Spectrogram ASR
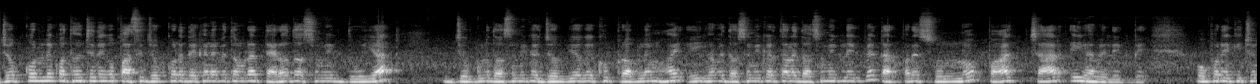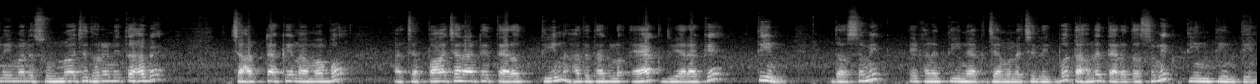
যোগ করলে কথা হচ্ছে, দেখো পাশে যোগ করে দেখে নেবে তোমরা, তেরো দশমিক দুই আট, যোগগুলো দশমিকের যোগ বিয়োগে খুব প্রবলেম হয়। এইভাবে দশমিকের তলে দশমিক লিখবে, তারপরে শূন্য, পাঁচ, চার এইভাবে লিখবে। ওপরে কিছু নেই মানে শূন্য আছে ধরে নিতে হবে। চারটাকে নামাবো। আচ্ছা পাঁচ আর আটে তেরো তিন, হাতে থাকল এক, দুই আর একে তিন। দশমিক, এখানে তিন এক যেমন আছে লিখব, তাহলে তেরো দশমিক তিন তিন তিন।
